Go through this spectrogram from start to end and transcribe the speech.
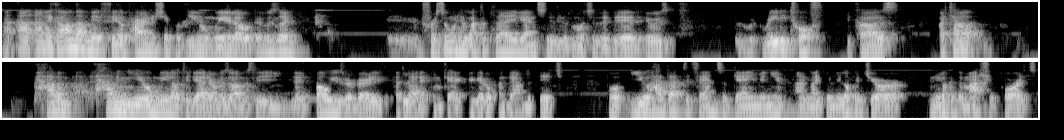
And, and like on that midfield partnership of you and Wheelo, it was like for someone who got to play against you as much as I did, it was really tough because I thought having having you and Wheelo together was obviously like you were very athletic and could, could get up and down the pitch, but you had that defensive game in you. And like when you look at your when you look at the match reports,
